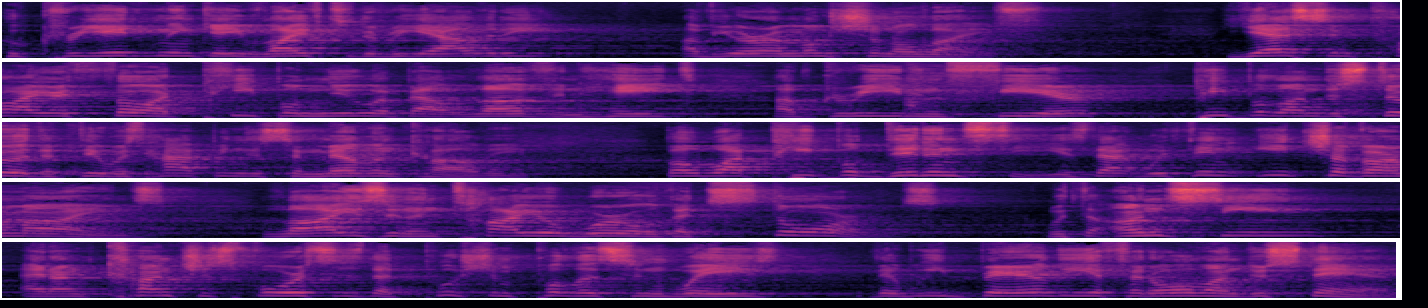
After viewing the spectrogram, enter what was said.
who created and gave life to the reality of your emotional life. Yes, in prior thought, people knew about love and hate, of greed and fear. People understood that there was happiness and melancholy. But what people didn't see is that within each of our minds lies an entire world that storms with the unseen and unconscious forces that push and pull us in ways that we barely, if at all, understand.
